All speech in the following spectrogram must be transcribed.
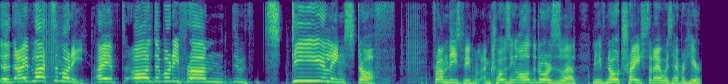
Uh, I have lots of money. I have all the money from stealing stuff from these people. I'm closing all the doors as well. Leave no trace that I was ever here.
